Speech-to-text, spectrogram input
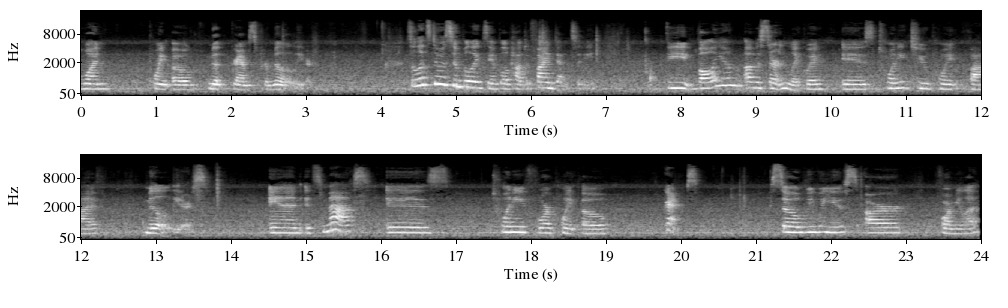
1.0 grams per milliliter. So let's do a simple example of how to find density. The volume of a certain liquid is 22.5 milliliters, and its mass is 24.0 grams. So we will use our formula,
